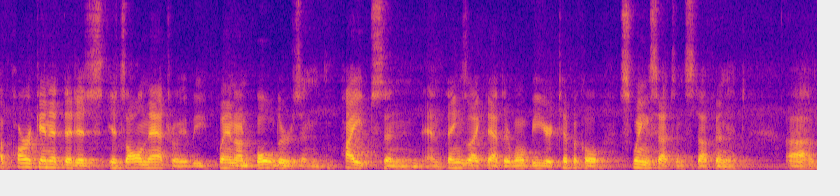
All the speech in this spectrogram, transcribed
a park in it that is, it's all natural. You'll be playing on boulders and pipes and, and things like that. There won't be your typical swing sets and stuff in it. Uh,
